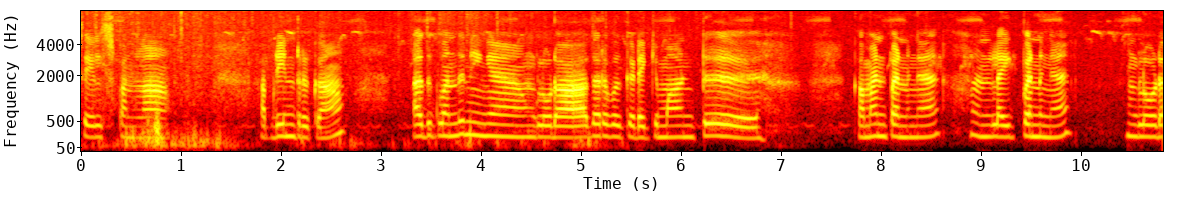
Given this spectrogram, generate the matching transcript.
சேல்ஸ் பண்ணலாம். அப்படின்னு அதுக்கு வந்து நீங்கள் உங்களோட ஆதரவு கிடைக்குமான்ட்டு கமெண்ட் பண்ணுங்கள் அண்ட் லைக் பண்ணுங்கள் உங்களோட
